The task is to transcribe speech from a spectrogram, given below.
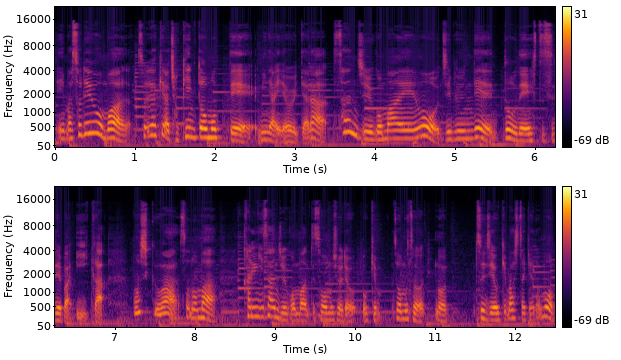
えーまあ、それをまあそれだけは貯金と思って見ないでおいたら35万円を自分でどう捻出すればいいかもしくはそのまあ仮に35万って総務省で総務省の数字で置きましたけども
